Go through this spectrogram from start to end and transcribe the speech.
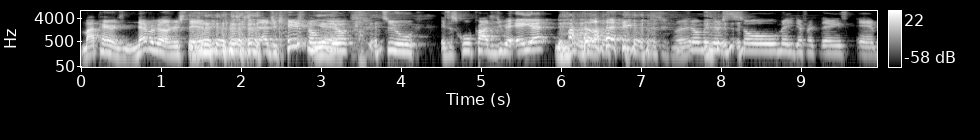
my parents never gonna understand because it's just an educational Yeah. field, to is a school project you get A yet? like, you feel me? There's so many different things, and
